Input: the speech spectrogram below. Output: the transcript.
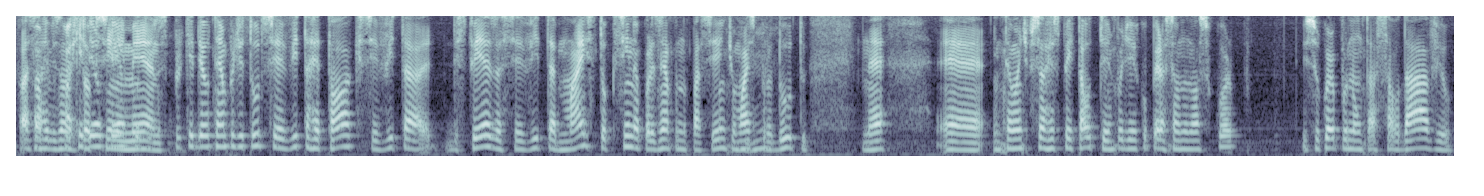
Faça uma revisão de toxina em menos, disso. porque deu tempo de tudo. Você evita retoque, você evita despesa, você evita mais toxina, por exemplo, no paciente, ou mais uhum. produto, né? É, então, a gente precisa respeitar o tempo de recuperação do nosso corpo. E se o corpo não está saudável,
